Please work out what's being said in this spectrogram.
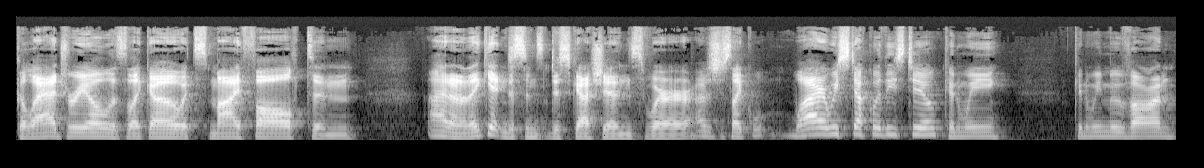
Galadriel is like, oh, it's my fault, and I don't know. They get into some discussions where I was just like, why are we stuck with these two? Can we, can we move on?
